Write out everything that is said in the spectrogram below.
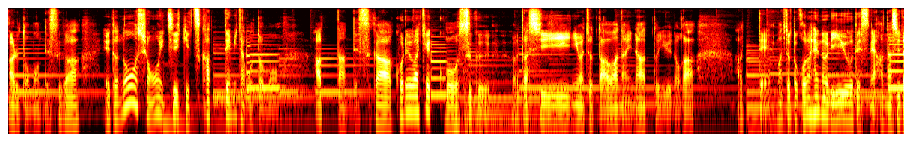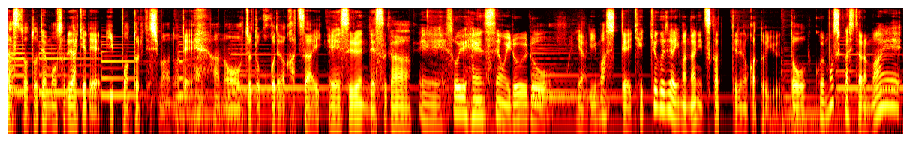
あると思うんですが、えっ、ー、と、Notion を一時期使ってみたこともあったんですが、これは結構すぐ私にはちょっと合わないなというのがあって、まあ、ちょっとこの辺の理由をですね、話し出すととてもそれだけで一本取れてしまうので、あの、ちょっとここでは割愛、えー、するんですが、えー、そういう変遷をいろいろやりまして、結局じゃあ今何使ってるのかというと、これもしかしたら前、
